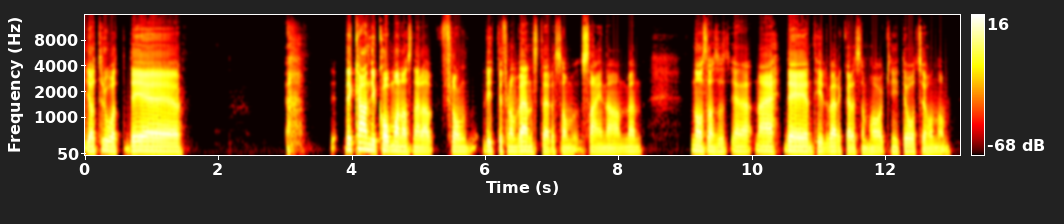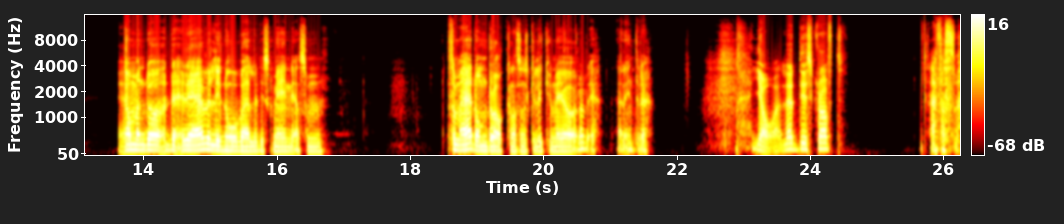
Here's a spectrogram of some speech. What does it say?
jag tror att det. Det kan ju komma någon sån här från lite från vänster som signar han, men någonstans så nej, det är en tillverkare som har knutit åt sig honom. Ja, men då, det, det är väl Innova eller Discmania som som är de drakarna som skulle kunna göra det. Är det inte det? Ja, eller Discraft. Nej, fast nej.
